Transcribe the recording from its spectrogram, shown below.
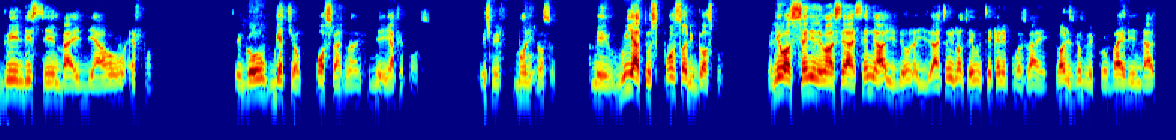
doing this thing by their own effort. So go get your purse right now you have a purse, which means money also. I mean, we are to sponsor the gospel. When he was sending them, I said, I send you you don't, I told you not to even take any pause. Why? God is going to be providing that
